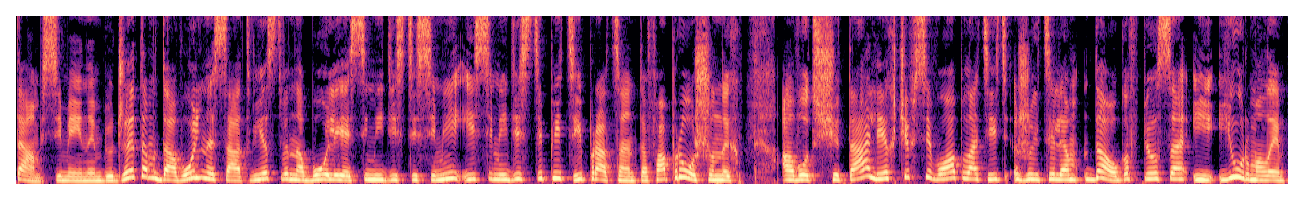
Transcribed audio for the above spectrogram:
Там семейным бюджетом довольны соответственно более 77 и 75 процентов опрошенных. А вот счета легче всего оплатить жителям Даугавпилса и Юрмалы.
